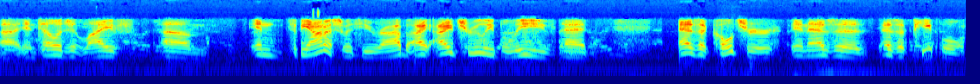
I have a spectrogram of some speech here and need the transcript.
uh, intelligent life. Um, and to be honest with you, Rob, I, I truly believe that as a culture and as a as a people,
